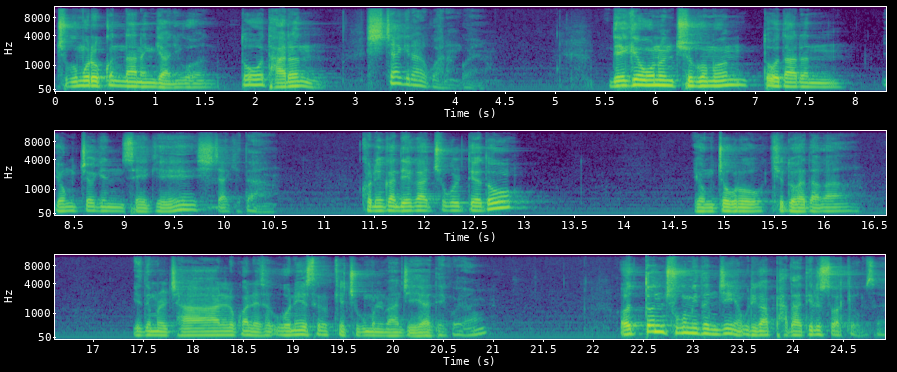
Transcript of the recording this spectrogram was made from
죽음으로 끝나는 게 아니고 또 다른 시작이라고 하는 거예요 내게 오는 죽음은 또 다른 영적인 세계의 시작이다. 그러니까 내가 죽을 때도 영적으로 기도하다가 믿음을 잘 관리해서 은혜스럽게 죽음을 맞이해야 되고요. 어떤 죽음이든지 우리가 받아들일 수밖에 없어요.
